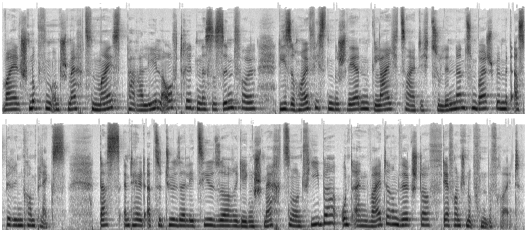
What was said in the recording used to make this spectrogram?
Weil Schnupfen und Schmerzen meist parallel auftreten, ist es sinnvoll, diese häufigsten Beschwerden gleichzeitig zu lindern, zum Beispiel mit Aspirinkomplex. Das enthält Acetylsalicylsäure gegen Schmerzen und Fieber und einen weiteren Wirkstoff, der von Schnupfen befreit.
